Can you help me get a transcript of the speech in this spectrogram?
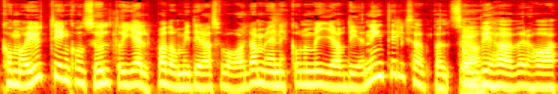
komma ut till en konsult och hjälpa dem i deras vardag med en ekonomiavdelning till exempel som Ja. behöver ha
